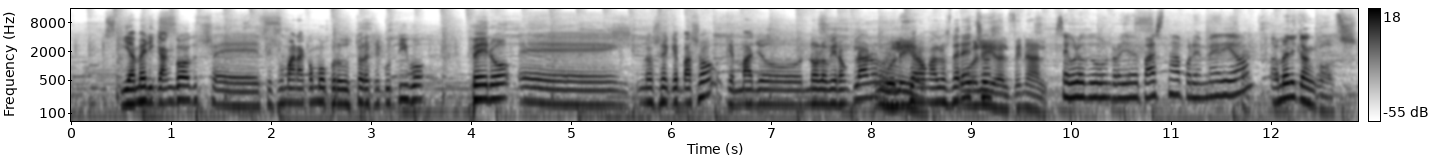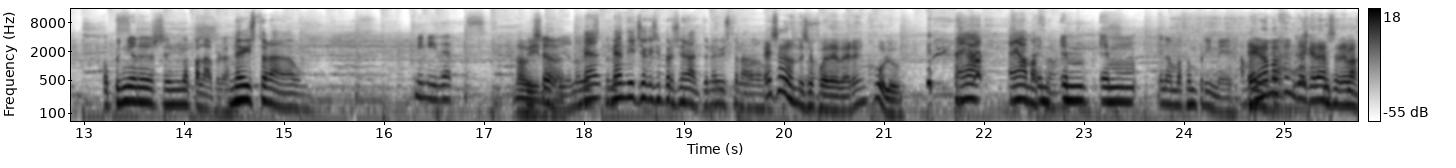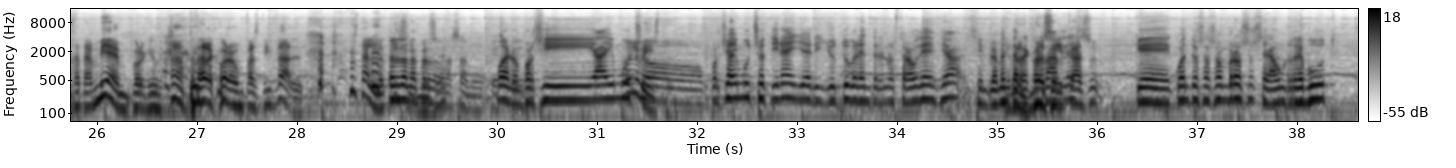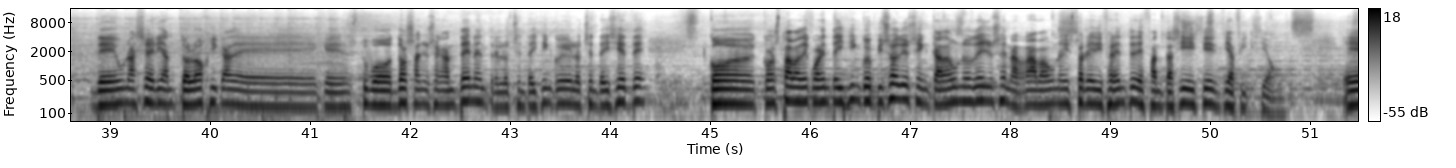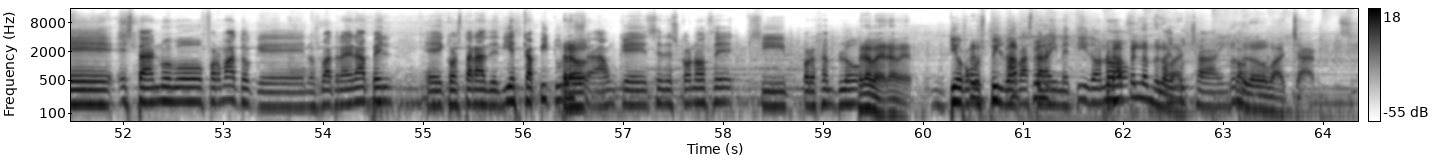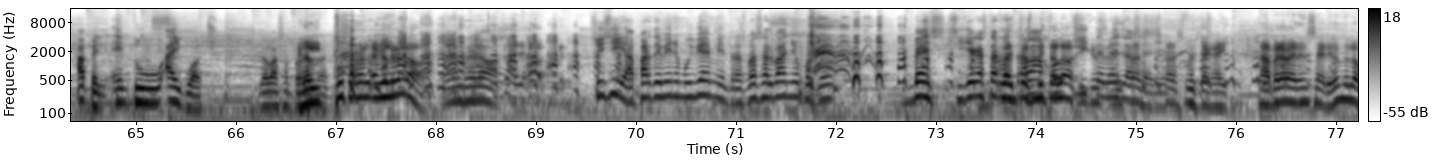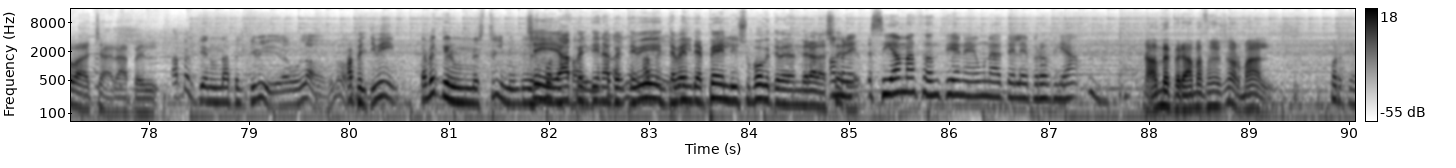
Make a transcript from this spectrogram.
y American Gods eh, se sumara como productor ejecutivo, pero eh, no sé qué pasó, que en mayo no lo vieron claro, renunciaron a los derechos. lío al final. Seguro que hubo un rollo de pasta por en medio. American Gods. Opiniones en una palabra. No he visto nada aún. Mi líder. No vi nada. ¿No Me, han- me han dicho que es impresionante, no he visto nada. ¿Esa dónde se puede ver? ¿En Hulu? En, a- en Amazon. En, en, en, en Amazon Prime. En Amazon que hay que darse de baja también, porque van a empezar a cobrar un pastizal. Están loquísimos, Perdona, ¿eh? perdona, Samu. que Bueno, por si hay No lo he mucho, por si hay mucho teenager y youtuber entre nuestra audiencia, simplemente Que no es el recordarles caso. que Cuentos Asombrosos será un reboot de una serie antológica de que estuvo dos años en antena entre el 85 y el 87. Co- constaba de 45 episodios y en cada uno de ellos se narraba una historia diferente de fantasía y ciencia ficción. Eh, este nuevo formato que nos va a traer Apple eh, constará de 10 capítulos, Pero- aunque se desconoce si, por ejemplo, Pero a ver, a ver. un tío como Pero Spielberg va a estar ahí metido no. Apple, ¿dónde lo Hay va a- mucha ¿Dónde incógnita. lo va a echar? Apple, en tu iWatch lo vas a ¿En poder el ver. puto reloj? ¿En el reloj? En el reloj. Sí, sí, aparte viene muy bien mientras vas al baño porque ves, si llegas tarde al trabajo y te ves la serie. ahí. No, pero a ver, en serio, ¿dónde lo va a echar Apple? Apple tiene un Apple TV en algún lado, ¿no? Apple TV. También tiene un streaming. de Sí, Spotify Apple tiene Apple. TV, Apple te vende peli, supongo que te venderá la serie. Hombre, si Amazon tiene una tele propia. No, hombre, pero Amazon es normal. ¿Por qué?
